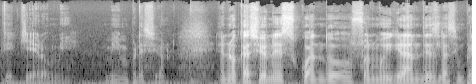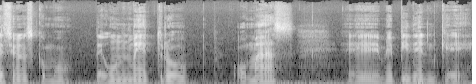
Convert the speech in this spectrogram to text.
que quiero mi, impresión. En ocasiones cuando son muy grandes las impresiones como de un metro o más eh, me piden que,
